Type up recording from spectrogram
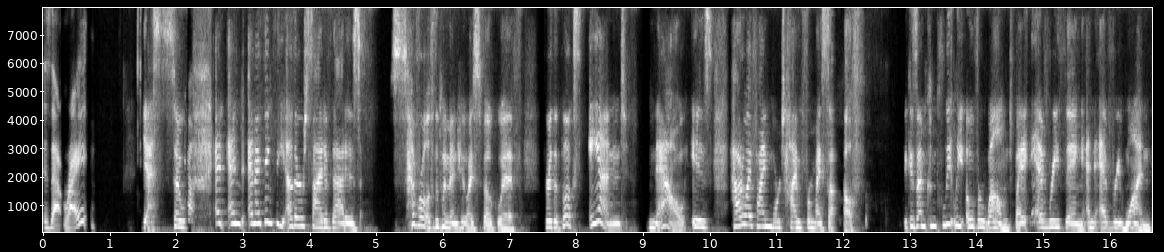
is that right? Yes. So, and and and I think the other side of that is several of the women who I spoke with for the books and now is how do I find more time for myself? Because I'm completely overwhelmed by everything and everyone.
